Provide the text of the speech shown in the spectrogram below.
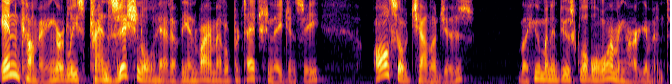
incoming, or at least transitional head of the Environmental Protection Agency also challenges the human induced global warming argument.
